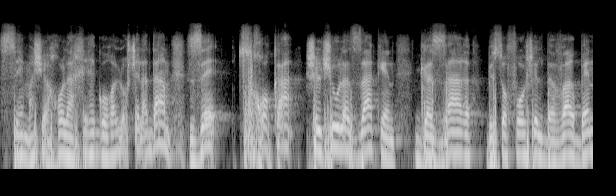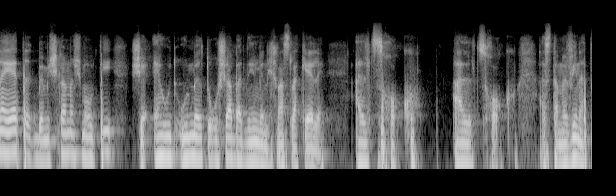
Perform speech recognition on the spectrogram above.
זה מה שיכול להכריע גורלו של אדם, זה צחוקה של שולה זקן גזר בסופו של דבר, בין היתר במשקל משמעותי, שאהוד אולמרט הורשע בדין ונכנס לכלא, על צחוק. על צחוק. אז אתה מבין עד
